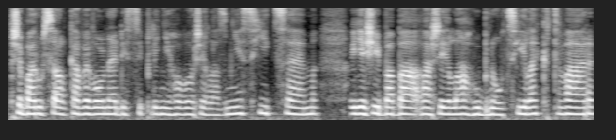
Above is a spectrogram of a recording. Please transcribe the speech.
Třeba Rusalka ve volné disciplíně hovořila s měsícem, Ježibaba vařila hubnoucí lektvar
